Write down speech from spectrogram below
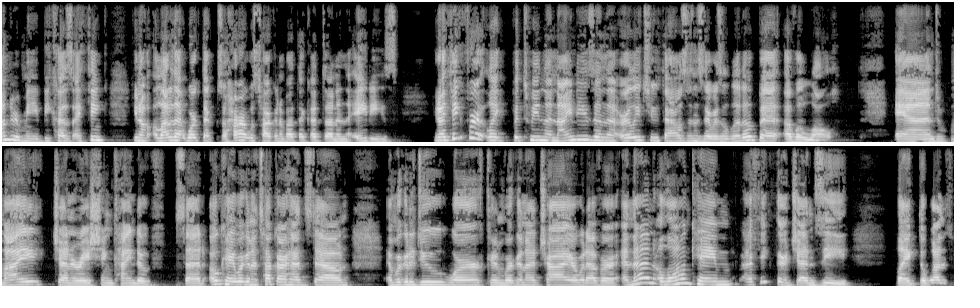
under me because I think, you know, a lot of that work that Zoharah was talking about that got done in the 80s. You know, I think for like between the 90s and the early 2000s, there was a little bit of a lull. And my generation kind of said, okay, we're going to tuck our heads down and we're going to do work and we're going to try or whatever. And then along came, I think they're Gen Z, like the ones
